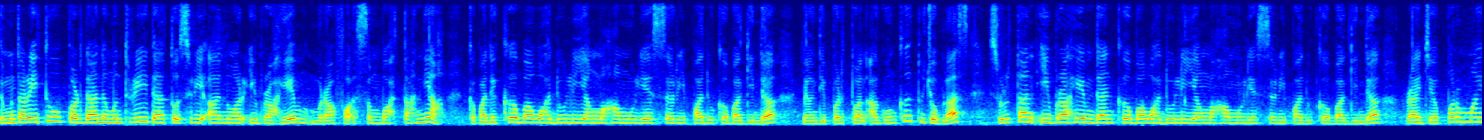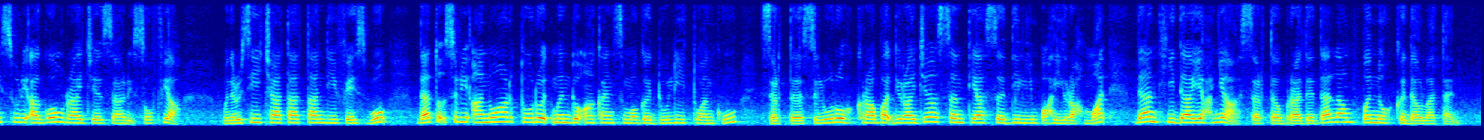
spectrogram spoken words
Sementara itu, Perdana Menteri Datuk Seri Anwar Ibrahim merafak sembah tahniah kepada Kebawah Duli Yang Maha Mulia Seri Paduka Baginda yang di Pertuan Agong ke-17, Sultan Ibrahim dan Kebawah Duli Yang Maha Mulia Seri Paduka Baginda, Raja Permaisuri Agong Raja Zarid Sofia. Menerusi catatan di Facebook, Datuk Seri Anwar turut mendoakan semoga duli tuanku serta seluruh kerabat diraja sentiasa dilimpahi rahmat dan hidayahnya serta berada dalam penuh kedaulatan.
